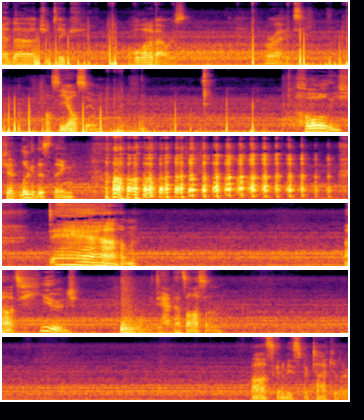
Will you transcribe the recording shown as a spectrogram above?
And uh, it should take a whole lot of hours. All right. I'll see y'all soon. Holy shit, look at this thing. Damn. Oh, it's huge. Damn, that's awesome. Oh, it's gonna be spectacular.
